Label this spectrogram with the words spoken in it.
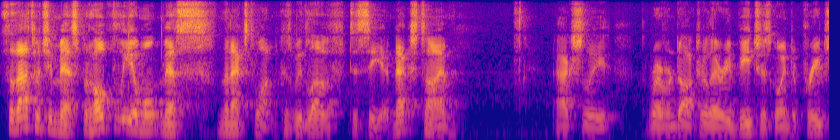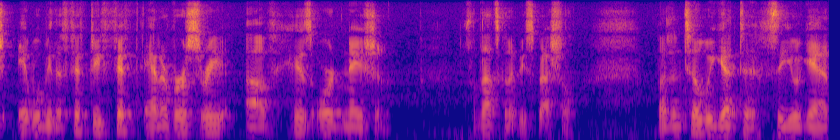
So that's what you missed, but hopefully you won't miss the next one because we'd love to see you. Next time, actually, the Reverend Dr. Larry Beach is going to preach. It will be the 55th anniversary of his ordination. So that's going to be special. But until we get to see you again,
